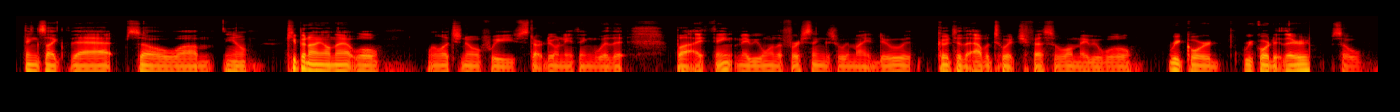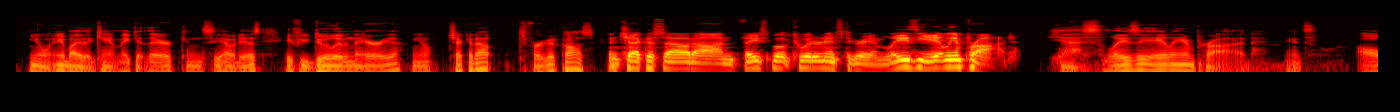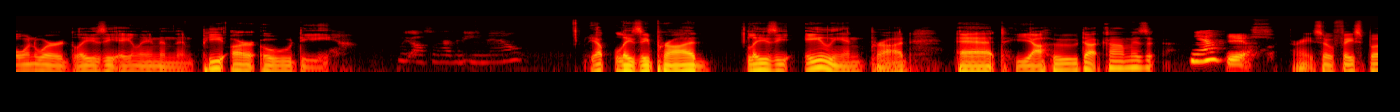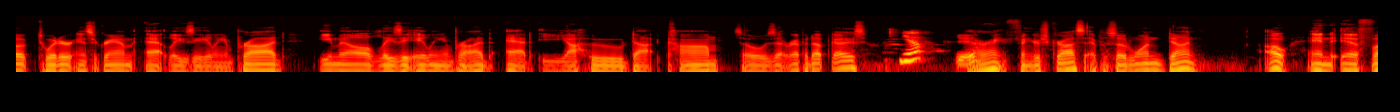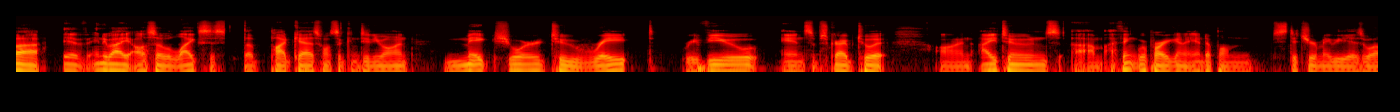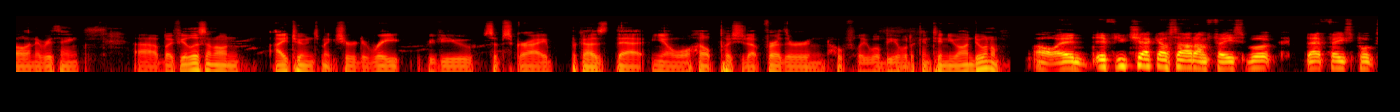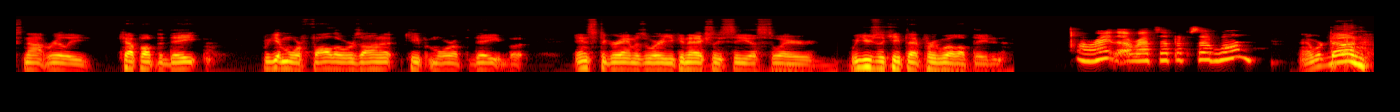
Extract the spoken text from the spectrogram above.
things like that. So um, you know, keep an eye on that. We'll we'll let you know if we start doing anything with it. But I think maybe one of the first things we might do is go to the Twitch Festival. and Maybe we'll record record it there, so you know anybody that can't make it there can see how it is. If you do live in the area, you know, check it out. It's for a good cause. And check us out on Facebook, Twitter, and Instagram. Lazy Alien Prod. Yes, lazy alien prod. It's all one word, lazy alien, and then P R O D. We also have an email. Yep, lazy prod, lazy alien prod at yahoo.com, is it? Yeah. Yes. All right, so Facebook, Twitter, Instagram at lazy alien prod, email lazy alien prod at yahoo.com. So, does that wrap it up, guys? Yep. Yeah. All right, fingers crossed. Episode one done. Oh, and if uh if anybody also likes this, the podcast, wants to continue on, make sure to rate, review, and subscribe to it on iTunes. Um, I think we're probably going to end up on Stitcher maybe as well and everything. Uh, but if you listen on iTunes, make sure to rate, review, subscribe because that you know will help push it up further, and hopefully we'll be able to continue on doing them. Oh, and if you check us out on Facebook, that Facebook's not really kept up to date. We get more followers on it, keep it more up to date, but Instagram is where you can actually see us where we usually keep that pretty well updated. All right, that wraps up episode one. And we're done.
